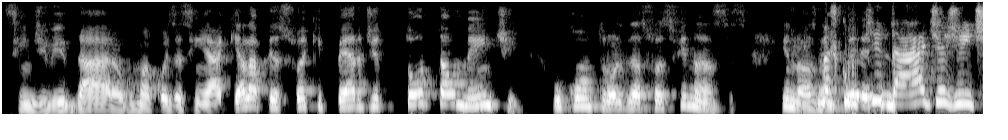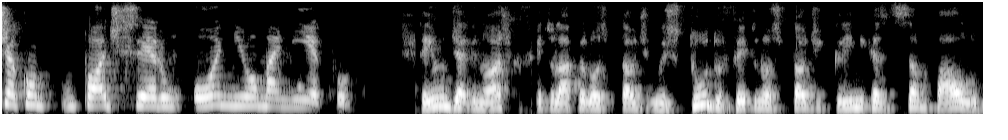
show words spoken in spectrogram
se endividar, alguma coisa assim. É aquela pessoa que perde totalmente o controle das suas finanças. E nós Mas com que idade a gente já pode ser um oniomaníaco? Tem um diagnóstico feito lá pelo hospital, de, um estudo feito no Hospital de Clínicas de São Paulo,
